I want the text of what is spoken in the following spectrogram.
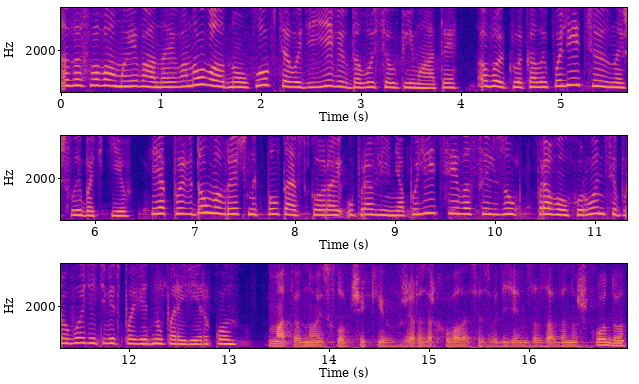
За словами Івана Іванова, одного хлопця водієві вдалося упіймати. Викликали поліцію, знайшли батьків. Як повідомив речник Полтавського райуправління поліції Василь Зуб, правоохоронці проводять відповідну перевірку. Мати одного із хлопчиків вже розрахувалася з водієм за завдану шкоду,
